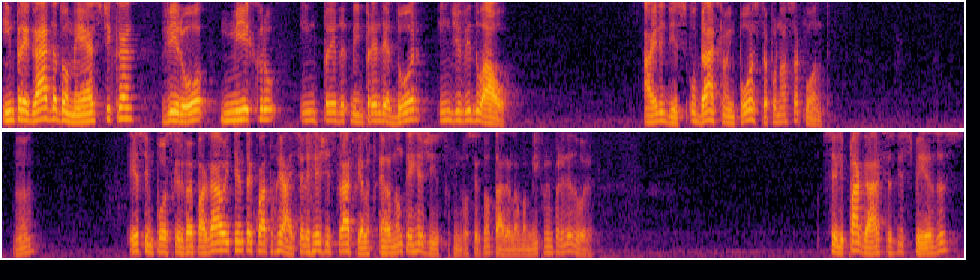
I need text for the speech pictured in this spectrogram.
Empregada doméstica virou microempreendedor individual. Aí ele diz: o DASC é um imposto, é por nossa conta. Né? Esse imposto que ele vai pagar é 84 reais. Se ele registrasse, porque ela, ela não tem registro, como vocês notaram, ela é uma microempreendedora. Se ele pagasse as despesas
